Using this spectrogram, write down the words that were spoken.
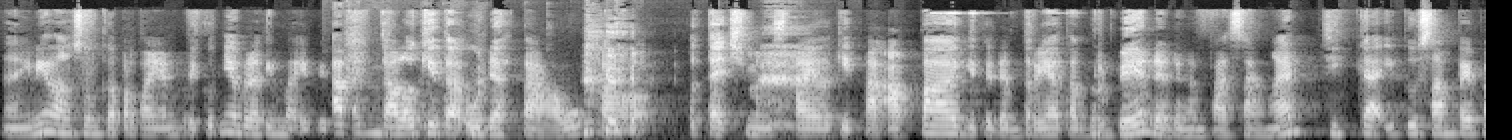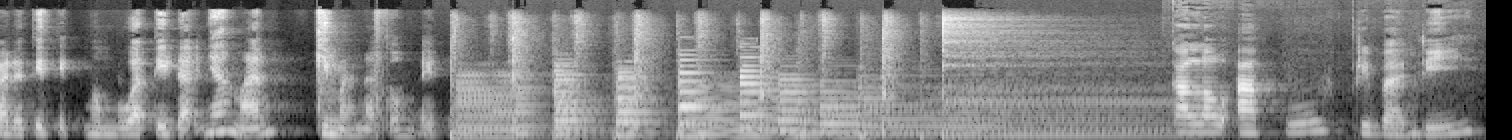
Nah ini langsung ke pertanyaan berikutnya berarti Mbak Ipip. Apa Kalau kita udah tahu kalau attachment style kita apa gitu dan ternyata berbeda dengan pasangan, jika itu sampai pada titik membuat tidak nyaman, gimana tuh Mbak Ipip? Kalau aku pribadi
